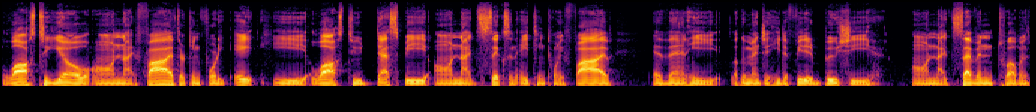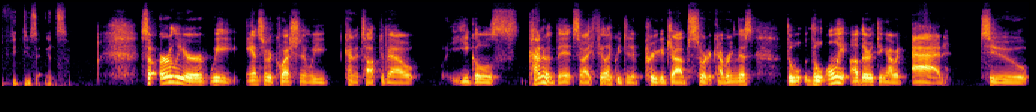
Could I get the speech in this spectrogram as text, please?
lost to Yo on night five, 1348. He lost to Despy on night six in 1825. And then he, like we mentioned, he defeated Bushi on night seven, 12 minutes, 52 seconds. So earlier we answered a question and we kind of talked about Eagles kind of a bit. So I feel like we did a pretty good job sort of covering this. The the only other thing I would add to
